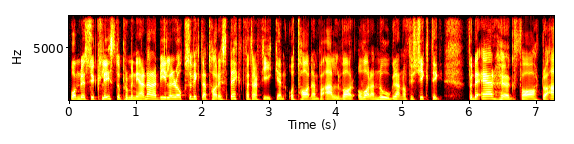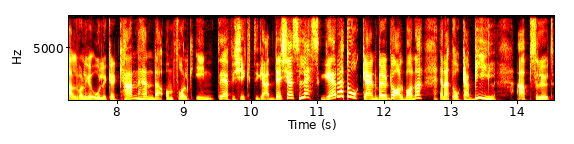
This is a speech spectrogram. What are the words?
Och om du är cyklist och promenerar nära bilar är det också viktigt att ha respekt för trafiken och ta den på allvar och vara noggrann och försiktig. För det är hög fart och allvarliga olyckor kan hända om folk inte är försiktiga. Det känns läskigare att åka en berg och dalbana än att åka bil. Absolut.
